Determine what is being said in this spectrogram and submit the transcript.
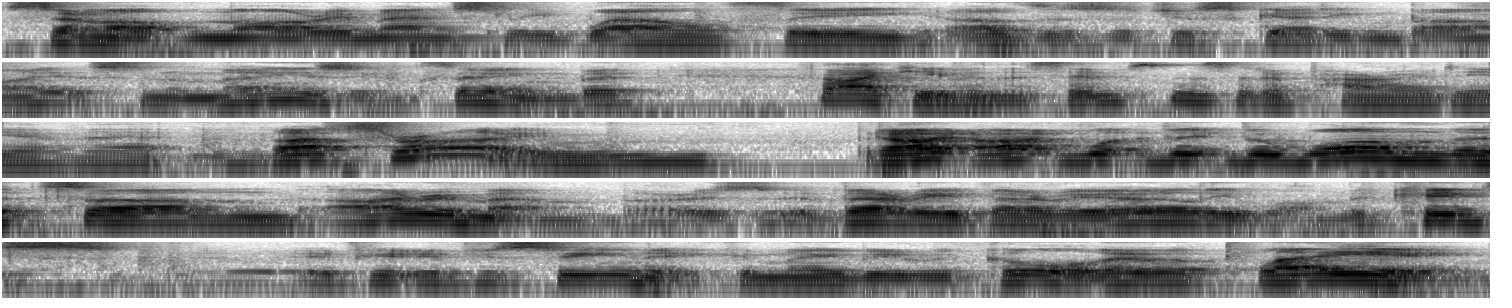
some of them are immensely wealthy. Others are just getting by. It's an amazing thing, but I feel like even The Simpsons did a parody of it. Mhm. that's right. Mm. But I, I the, the one that um, I remember is a very, very early one. The kids, if, you, if you've seen it, you can maybe recall, they were playing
